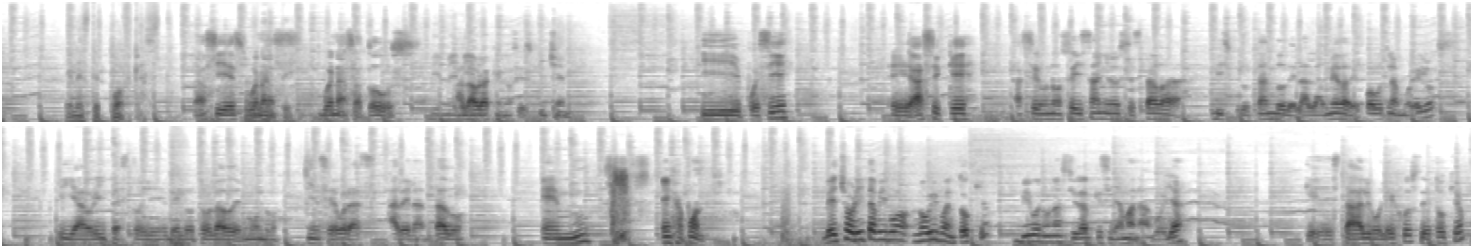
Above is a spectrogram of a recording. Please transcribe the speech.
en este podcast. Así es, buenas, buenas a todos, Bienvenido. a la hora que nos escuchen. Y pues sí, eh, hace que, hace unos seis años estaba disfrutando de la Alameda de Cuautla, Morelos, y ahorita estoy del otro lado del mundo, 15 horas adelantado en, en Japón. De hecho, ahorita vivo, no vivo en Tokio, vivo en una ciudad que se llama Nagoya, que está algo lejos de Tokio,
